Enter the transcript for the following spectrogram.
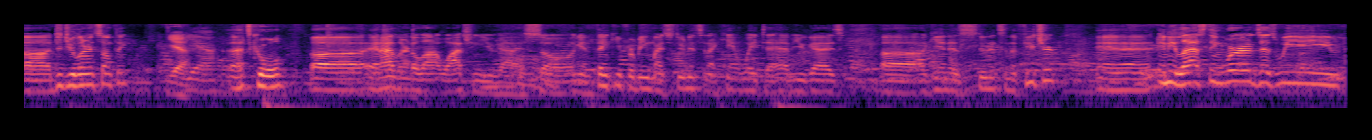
Uh, did you learn something? Yeah. Yeah. That's cool. Uh, and I learned a lot watching you guys. So, again, thank you for being my students, and I can't wait to have you guys uh, again as students in the future. And any lasting words as we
